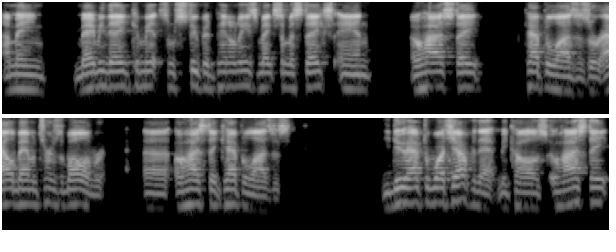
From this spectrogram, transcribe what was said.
I mean, maybe they commit some stupid penalties, make some mistakes, and Ohio State capitalizes, or Alabama turns the ball over. Uh, Ohio State capitalizes. You do have to watch out for that because Ohio State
